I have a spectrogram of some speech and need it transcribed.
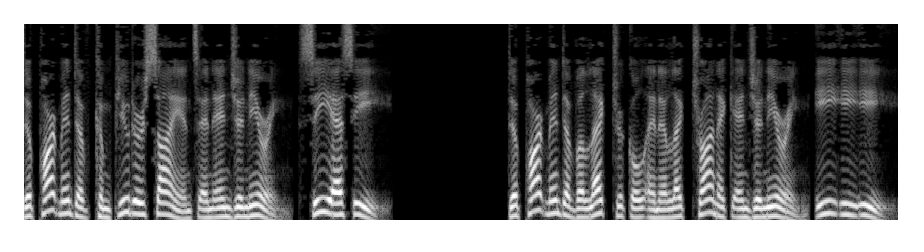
Department of Computer Science and Engineering CSE Department of Electrical and Electronic Engineering EEE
